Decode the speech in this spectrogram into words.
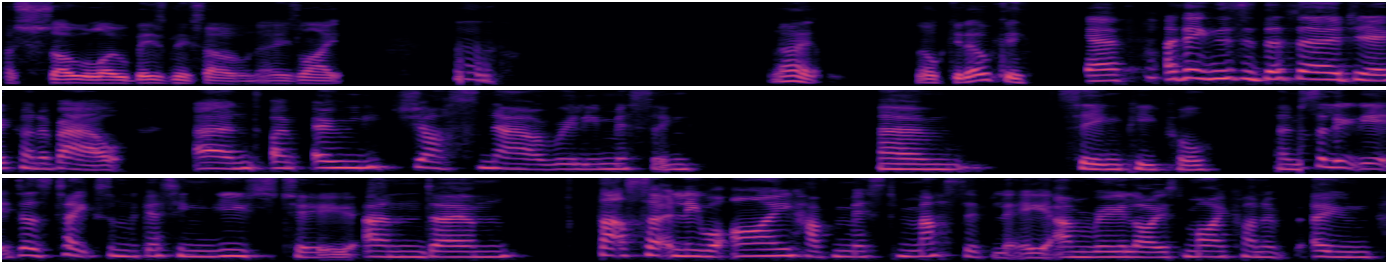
a solo business owner is like, oh, right, okie dokie. Yeah, I think this is the third year kind of out, and I'm only just now really missing um seeing people. And absolutely, it does take some getting used to. And um that's certainly what I have missed massively and realized my kind of own, I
